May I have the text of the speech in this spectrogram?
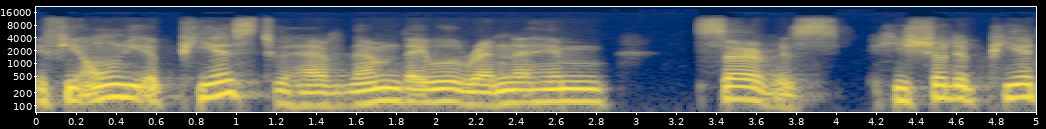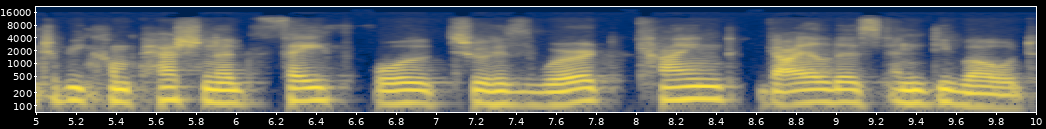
If he only appears to have them, they will render him service. He should appear to be compassionate, faithful to his word, kind, guileless, and devout.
